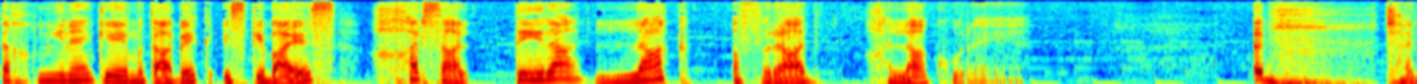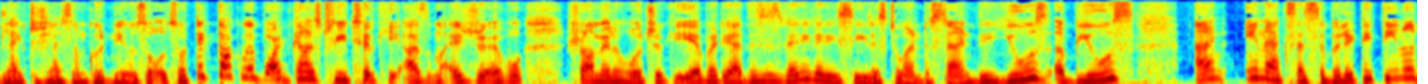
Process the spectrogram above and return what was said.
तखमीने के मुताबिक इसके बायस हर साल तेरह लाख अफराद हलाक हो रहे हैं। I'd like to share some good news also. TikTok में पॉडकास्ट फीचर की आजमाइश जो है वो शामिल हो चुकी है but yeah this is very very serious to understand the use abuse and inaccessibility तीनों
